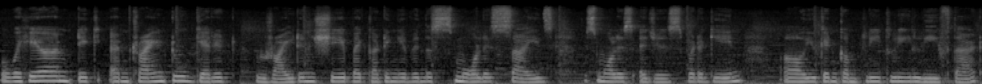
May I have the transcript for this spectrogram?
Over here I'm taking I'm trying to get it right in shape by cutting even the smallest sides the smallest edges. But again uh, you can completely leave that.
